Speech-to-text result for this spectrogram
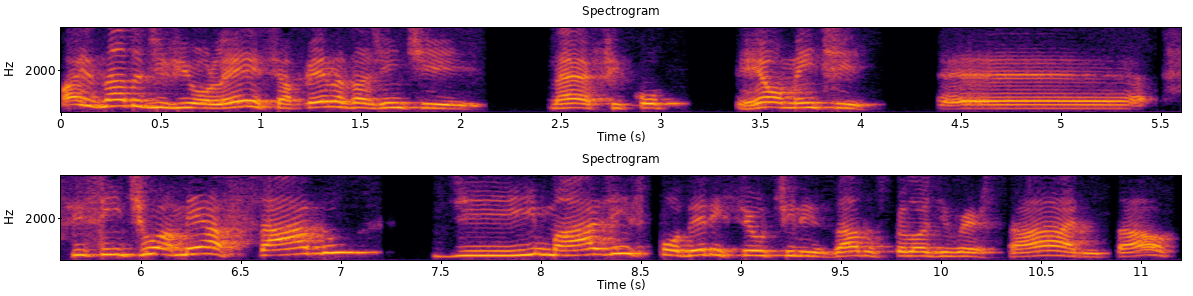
Mas nada de violência, apenas a gente né, ficou realmente. É, se sentiu ameaçado de imagens poderem ser utilizadas pelo adversário e tal.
